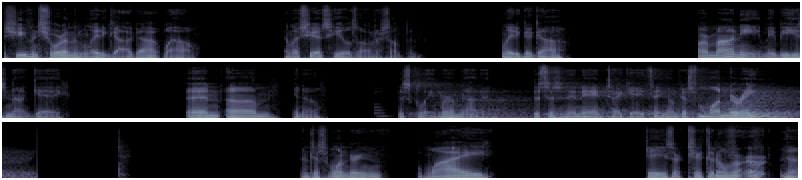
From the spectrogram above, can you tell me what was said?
Is she even shorter than Lady Gaga? Wow. Unless she has heels on or something. Lady Gaga. Armani. Maybe he's not gay. And, um, you know, disclaimer I'm not. A, this isn't an anti gay thing. I'm just wondering. I'm just wondering why gays are taking over. Earth. No.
